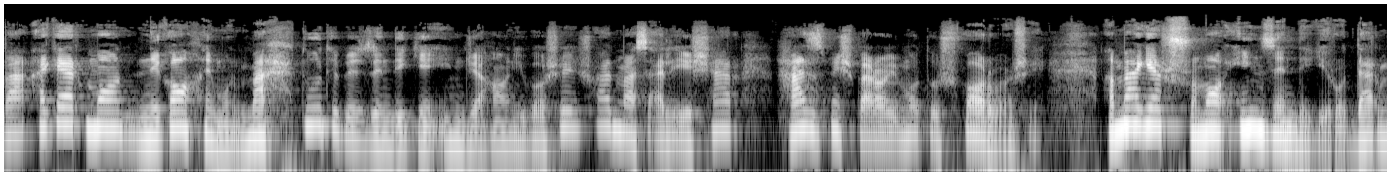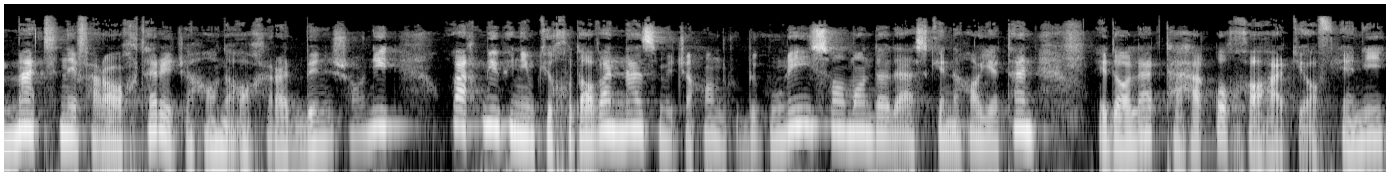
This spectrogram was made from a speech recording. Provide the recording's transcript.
و اگر ما نگاهمون محدود به زندگی این جهانی باشه شاید مسئله شر حزمش برای ما دشوار باشه. اما اگر شما این زندگی رو در متن فراختر جهان آخرت بنشانید وقت می‌بینیم که خداوند نظم جهان رو به گونه ای سامان داده است که نهایتا عدالت تحقق خواهد یافت. یعنی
